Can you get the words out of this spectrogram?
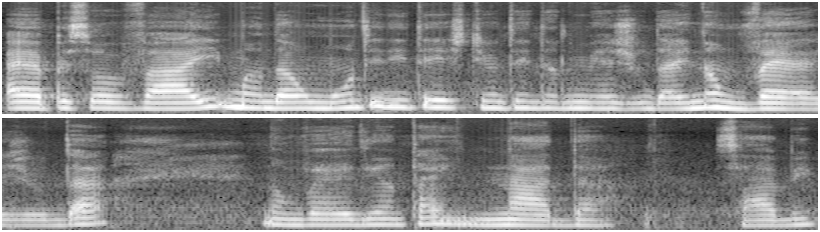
Aí a pessoa vai mandar um monte de textinho tentando me ajudar e não vai ajudar, não vai adiantar em nada, sabe?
